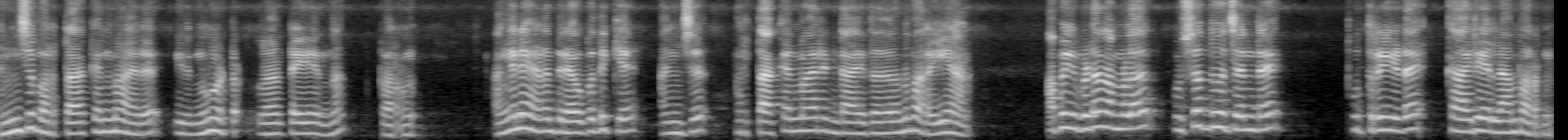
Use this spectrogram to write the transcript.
അഞ്ച് ഭർത്താക്കന്മാര് ഇരുന്നു കൊള്ളട്ടെ എന്ന് പറഞ്ഞു. അങ്ങനെയാണ് ദ്രൗപദിക്ക് അഞ്ച് ഭർത്താക്കന്മാരുണ്ടായത് എന്ന് പറയുകയാണ്. അപ്പൊ ഇവിടെ നമ്മൾ കുശധ്വജന്റെ പുത്രിയുടെ കാര്യമെല്ലാം പറഞ്ഞു.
